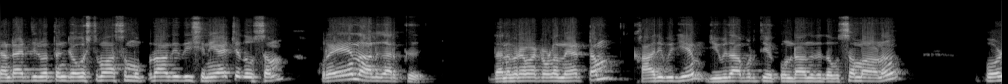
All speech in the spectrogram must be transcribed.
രണ്ടായിരത്തി ഇരുപത്തി അഞ്ച് ഓഗസ്റ്റ് മാസം മുപ്പതാം തീയതി ശനിയാഴ്ച ദിവസം കുറെ നാളുകാർക്ക് ധനപരമായിട്ടുള്ള നേട്ടം കാര്യവിജയം ജീവിതാഭിവൃദ്ധിയൊക്കെ ഉണ്ടാകുന്നൊരു ദിവസമാണ്. ഇപ്പോൾ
